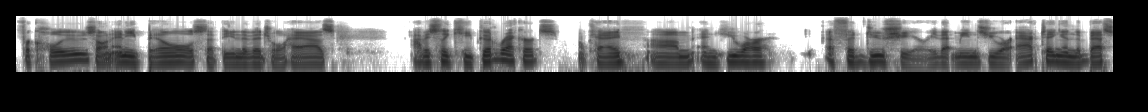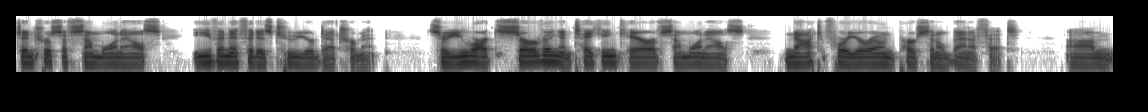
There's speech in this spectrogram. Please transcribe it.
for clues on any bills that the individual has. Obviously, keep good records, okay? Um, and you are a fiduciary. That means you are acting in the best interest of someone else, even if it is to your detriment. So you are serving and taking care of someone else, not for your own personal benefit. Um,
